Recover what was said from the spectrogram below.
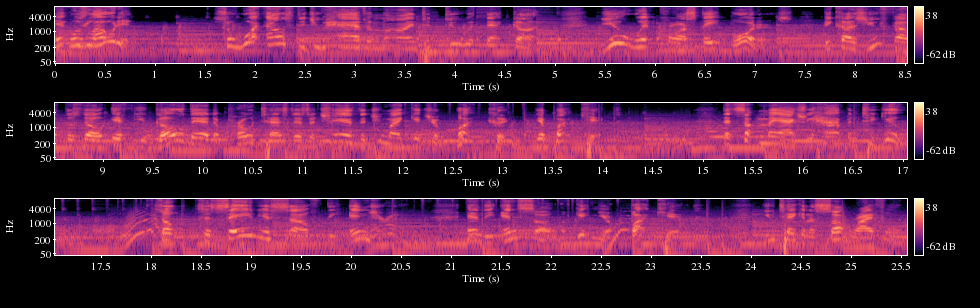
it was loaded. So, what else did you have in mind to do with that gun? You went across state borders because you felt as though if you go there to protest, there's a chance that you might get your butt kicked, your butt kicked. That something may actually happen to you. So to save yourself the injury and the insult of getting your butt kicked, you take an assault rifle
